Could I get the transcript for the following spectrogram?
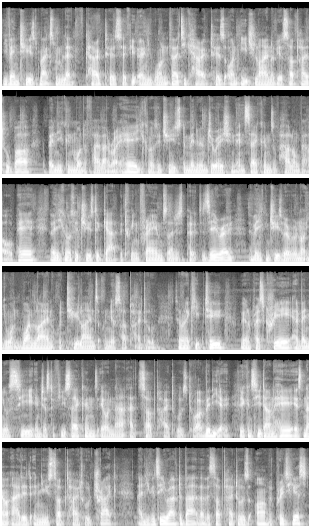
You then choose maximum length of characters. So if you only want 30 characters on each line of your subtitle bar, then you can modify that right here. You can also choose the minimum duration in seconds of how long that will appear. And then you can also choose the gap between frames. I just put it to zero. And then you can choose whether or not you want one line or two lines on your subtitle. So I'm going to keep We're to press create and then you'll see in just a few seconds, it will now add subtitles to our video. You can see down here, it's now added a new subtitle track. And you can see right off the bat that the subtitles aren't the prettiest.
